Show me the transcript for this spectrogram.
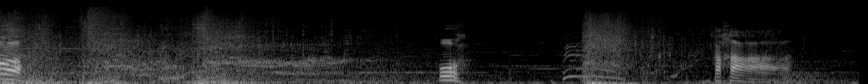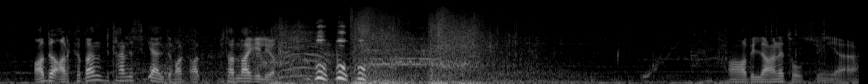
Ah! Oh! Haha! Abi arkadan bir tanesi geldi. Bak bir tane daha geliyor. Bu bu bu. Abi lanet olsun ya.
